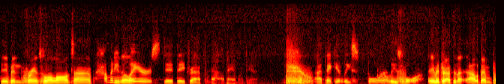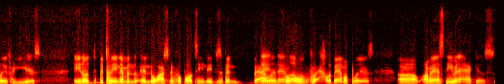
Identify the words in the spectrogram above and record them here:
They've been friends for a long time. How many you know- players did they draft from Alabama, Dan? I think at least four. At least four. They've been drafting Alabama players for years. You know, between them and, and the Washington football team, they've just been battling they for for Alabama players. Uh, I mean, Stephen Atkins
